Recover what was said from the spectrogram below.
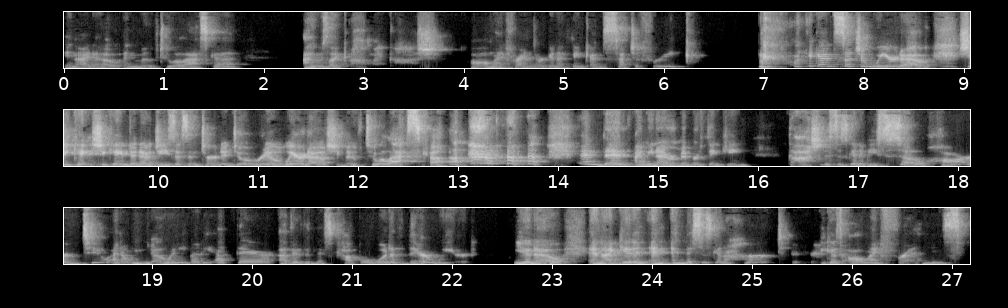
in Idaho and move to Alaska. I was like, oh my gosh, all my friends are going to think I'm such a freak. like I'm such a weirdo. She came, she came to know Jesus and turned into a real weirdo. She moved to Alaska. and then, I mean, I remember thinking, gosh, this is going to be so hard too. I don't know anybody up there other than this couple. What if they're weird? You know, and I get in and, and this is going to hurt because all my friends,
